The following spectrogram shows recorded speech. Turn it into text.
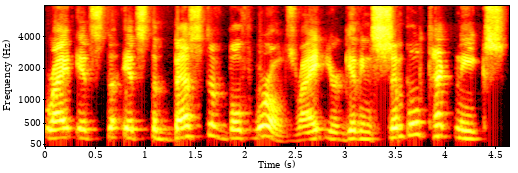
right it's the it's the best of both worlds right? You're giving simple techniques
